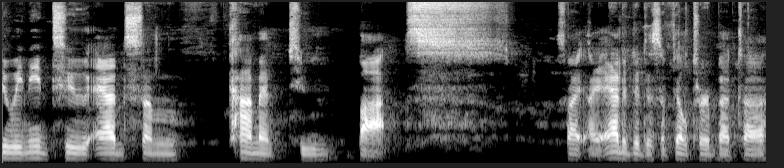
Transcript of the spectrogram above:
do we need to add some comment to bots? So I, I added it as a filter, but uh,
